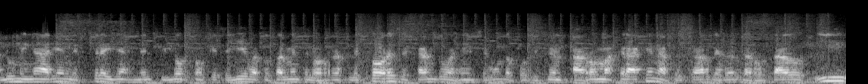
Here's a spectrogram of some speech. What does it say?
luminaria, en la estrella, en el piloto que se lleva totalmente los reflectores dejando en segunda posición a Roma Kraken a pesar de haber derrotado y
